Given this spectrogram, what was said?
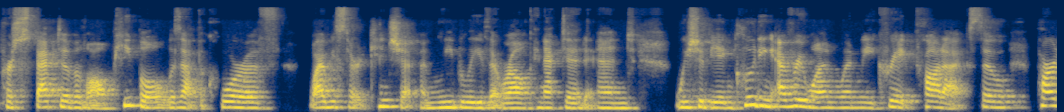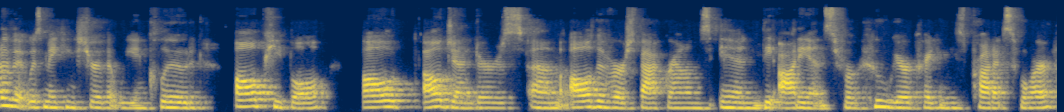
perspective of all people was at the core of why we started kinship and we believe that we're all connected and we should be including everyone when we create products. So part of it was making sure that we include all people all all genders um, all diverse backgrounds in the audience for who we are creating these products for.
